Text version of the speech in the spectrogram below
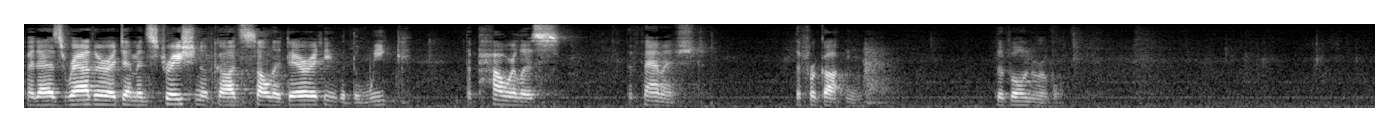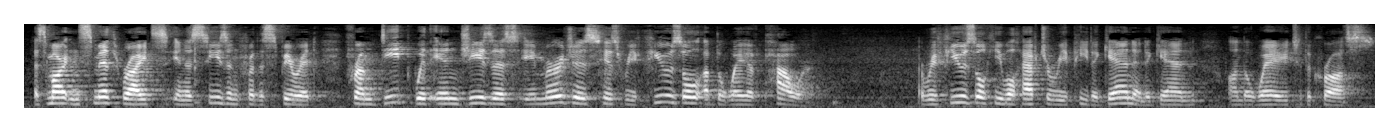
but as rather a demonstration of God's solidarity with the weak, the powerless, the famished, the forgotten, the vulnerable. As Martin Smith writes in A Season for the Spirit, from deep within Jesus emerges his refusal of the way of power, a refusal he will have to repeat again and again on the way to the cross.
